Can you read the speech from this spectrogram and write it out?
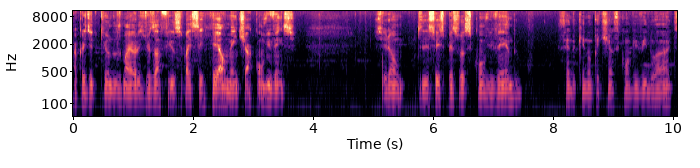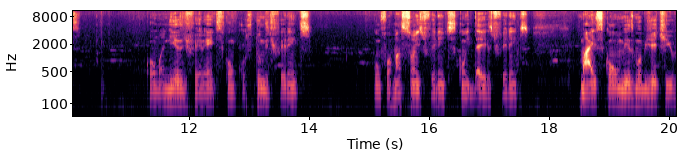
acredito que um dos maiores desafios vai ser realmente a convivência. Serão 16 pessoas convivendo, sendo que nunca tinham se convivido antes, com manias diferentes, com costumes diferentes, com formações diferentes, com ideias diferentes mas com o mesmo objetivo.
